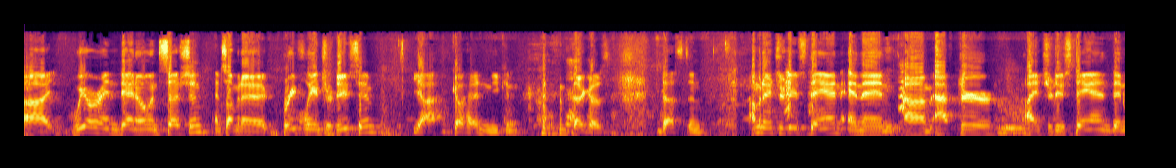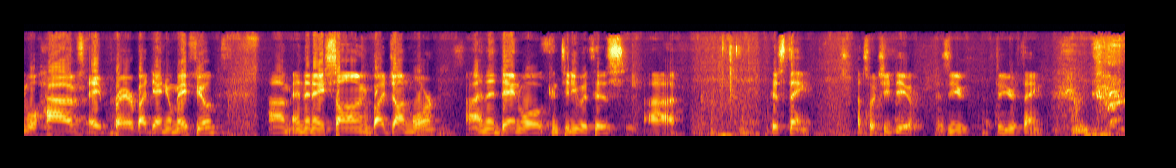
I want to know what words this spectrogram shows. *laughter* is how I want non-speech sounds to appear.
Uh, we are in Dan Owen's session, and so I'm going to briefly introduce him. Yeah, go ahead, and you can. *laughs* there goes Dustin. I'm going to introduce Dan, and then um, after I introduce Dan, then we'll have a prayer by Daniel Mayfield, um, and then a song by John Moore, uh, and then Dan will continue with his uh, his thing. That's what you do, is you do your thing.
